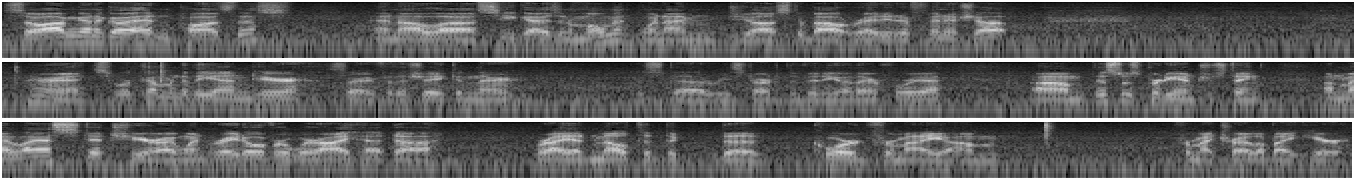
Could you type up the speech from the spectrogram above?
So I'm going to go ahead and pause this, and I'll uh, see you guys in a moment when I'm just about ready to finish up. Alright, so we're coming to the end here. Sorry for the shaking there. Just uh, restarted the video there for you. Um, this was pretty interesting on my last stitch here, I went right over where I had uh, where I had melted the the cord for my um, for my trilobite here.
